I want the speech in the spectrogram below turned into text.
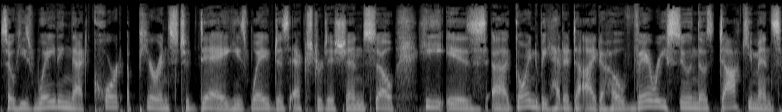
so he's waiting that court appearance today. He's waived his extradition, so he is uh, going to be headed to Idaho very soon. Those documents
